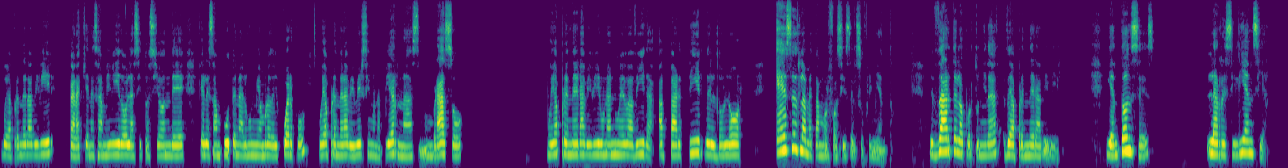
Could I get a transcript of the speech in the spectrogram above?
voy a aprender a vivir para quienes han vivido la situación de que les amputen algún miembro del cuerpo, voy a aprender a vivir sin una pierna, sin un brazo. Voy a aprender a vivir una nueva vida a partir del dolor. Esa es la metamorfosis del sufrimiento. Darte la oportunidad de aprender a vivir. Y entonces, la resiliencia,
